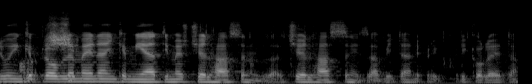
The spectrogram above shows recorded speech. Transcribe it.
Դու ինքը խնդրեմն է ինքը մի հատի մեջ չել հասնում, չել հասցնի զաբիտանի պրիկոլը էտա։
